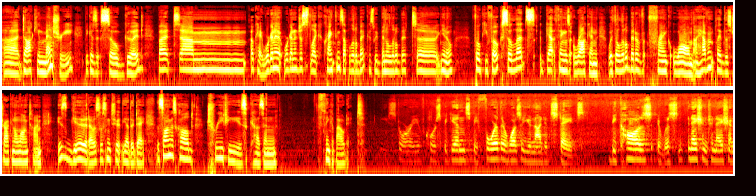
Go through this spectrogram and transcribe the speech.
uh, documentary because it's so good. But um, okay, we're gonna we're gonna just like crank things up a little bit because we've been a little bit uh, you know folky folks. So let's get things rocking with a little bit of Frank Waln. I haven't played this track in a long time. Is good. I was listening to it the other day. The song is called Treaties, Cousin. Think about it. The story, of course, begins before there was a United States because it was nation to nation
